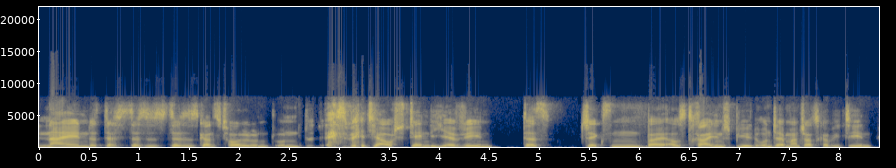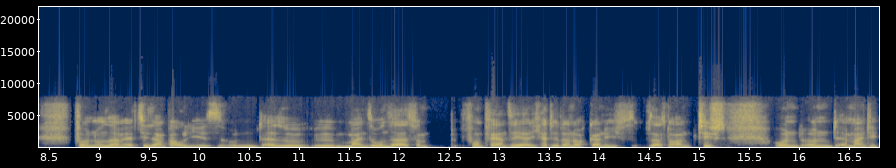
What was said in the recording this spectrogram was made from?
nein, nein, das, das, das, ist, das ist ganz toll und, und es wird ja auch ständig erwähnt, dass Jackson bei Australien spielt und der Mannschaftskapitän von unserem FC St. Pauli ist. Und also äh, mein Sohn saß vom, vom Fernseher, ich hatte da noch gar nicht, saß noch am Tisch und, und er meinte,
